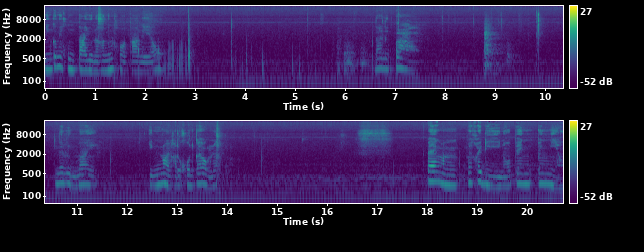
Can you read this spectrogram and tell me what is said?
มิ้นก็มีคุณตาอยู่นะคะ มิ้นขอตาแล้ว ได้หรือเปล่าได้หรือไม่ อีกนิดหน่อยค่ะทุกคนใกล้ออกแล้วนะ แป้งมันไม่ค่อยดีเนาะแป้งแป้งเหนียว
